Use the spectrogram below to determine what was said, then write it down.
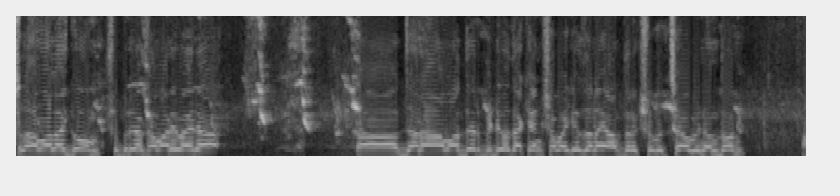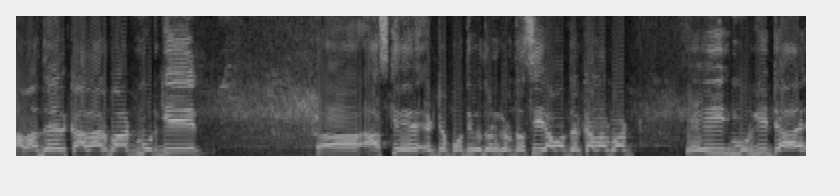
সালাম আলাইকুম। সুপ্রিয় খামারি ভাইরা যারা আমাদের ভিডিও দেখেন, সবাইকে জানাই আন্তরিক শুভেচ্ছা, অভিনন্দন। আমাদের কালার বার্ড মুরগির আজকে একটা প্রতিবেদন করতেছি। আমাদের কালার বার্ড এই মুরগিটায়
